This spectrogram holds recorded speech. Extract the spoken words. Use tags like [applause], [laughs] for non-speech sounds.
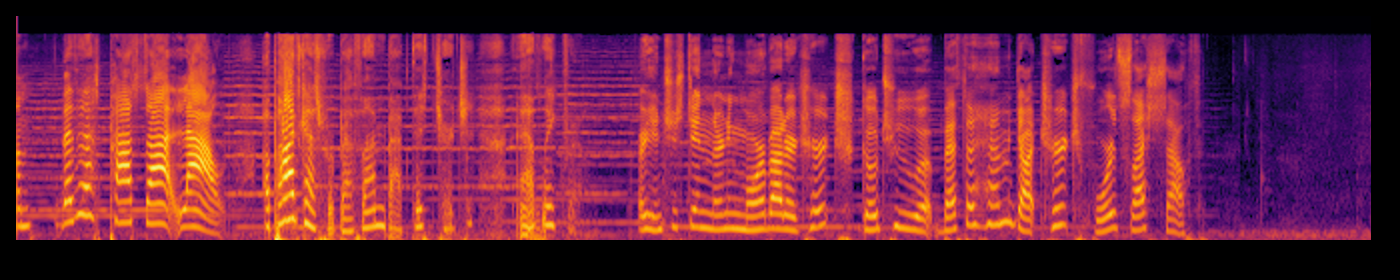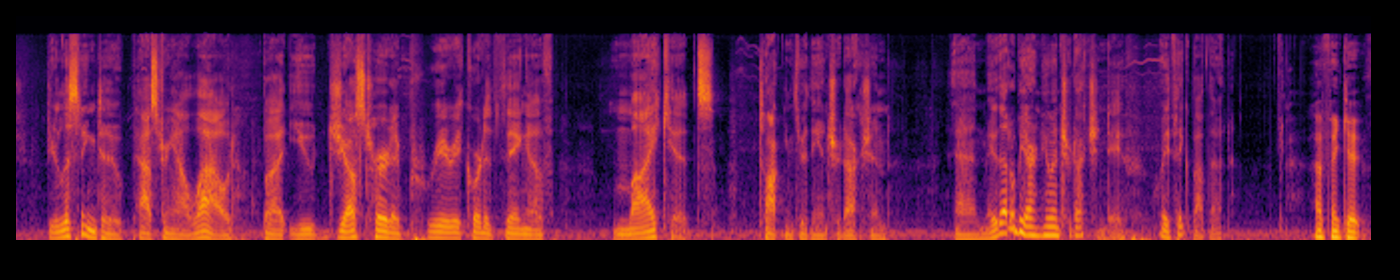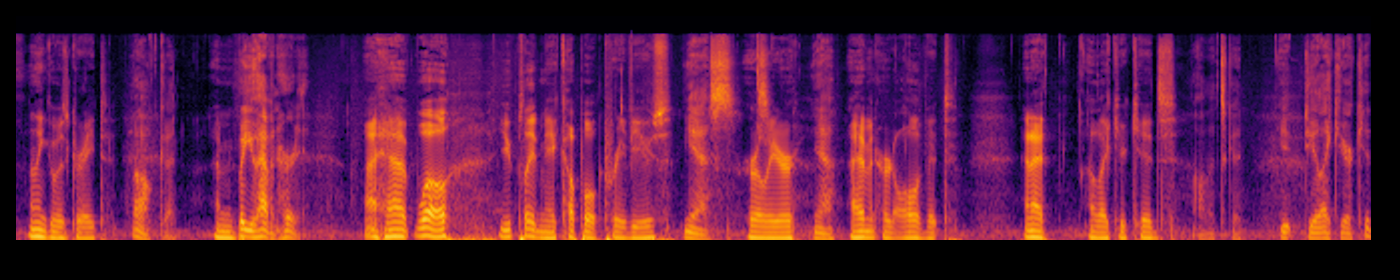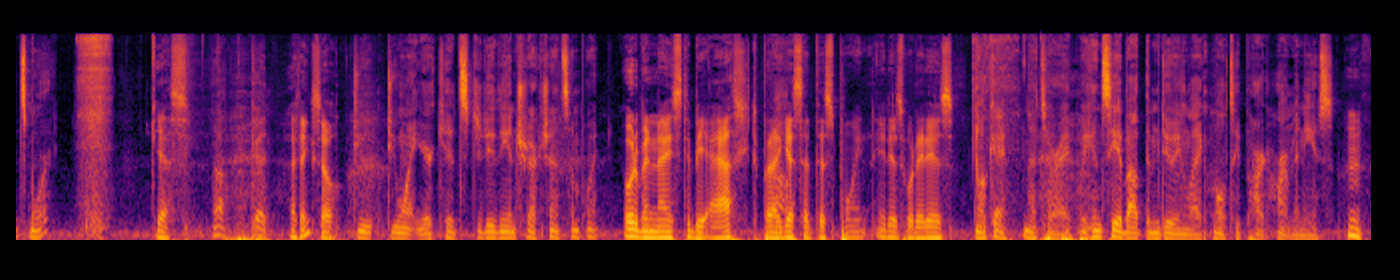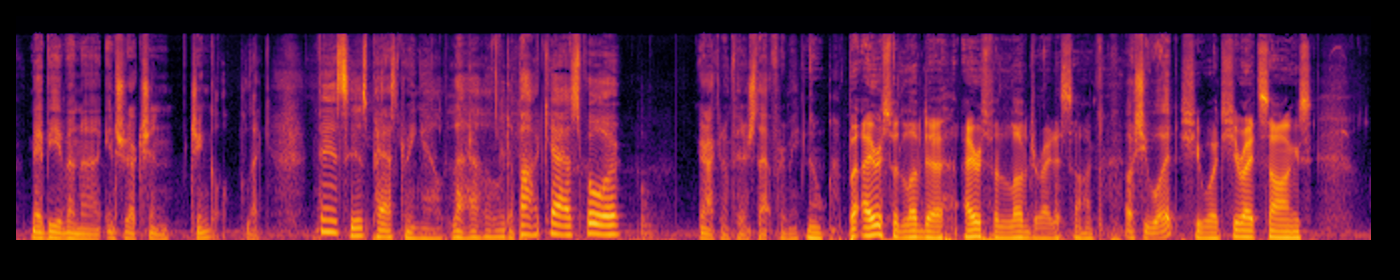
Um, this is Past Out Loud, a podcast for Bethlehem Baptist Church at Lakeville. Are you interested in learning more about our church? Go to bethlehem.church forward slash south. You're listening to Pastoring Out Loud, but you just heard a pre recorded thing of my kids talking through the introduction. And maybe that'll be our new introduction, Dave. What do you think about that? I think it. I think it was great. Oh, good. I'm, But you haven't heard it. I have. Well, you played me a couple previews Yes. earlier. Yeah. I haven't heard all of it, and I I like your kids. Oh, that's good. You, do you like your kids more? Yes, Oh, good. I think so. Do you, do you want your kids to do the introduction at some point? It would have been nice to be asked, but I Oh. guess at this point, it is what it is. Okay, that's all right. We can see about them doing like multi-part harmonies. Hmm. Maybe even an introduction jingle, like "This is Pastoring Out Loud, a podcast for." You're not going to finish that for me. No, but Iris would love to. Iris would love to write a song. Oh, she would. She would. She writes songs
